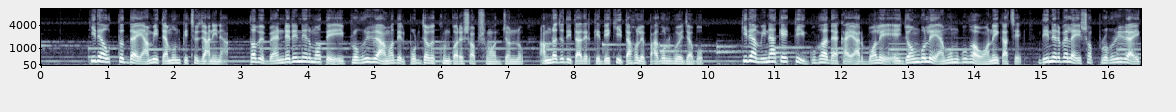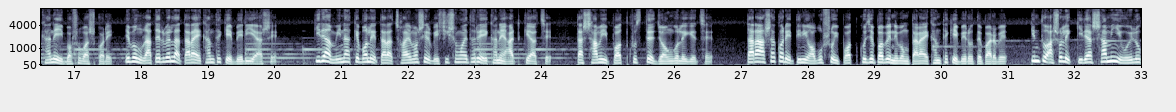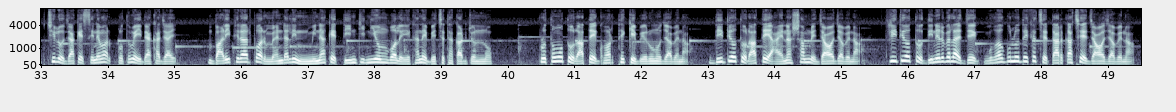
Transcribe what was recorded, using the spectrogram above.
কিরা উত্তর দেয়, আমি তেমন কিছু জানি না। তবে ব্যান্ডেরিনের মতে, এই প্রহরীরা আমাদের পর্যবেক্ষণ করে সব সময়ের জন্য। আমরা যদি তাদেরকে দেখি, তাহলে পাগল হয়ে যাব। কিরা মিনাকে একটি গুহা দেখায় আর বলে, এই জঙ্গলে এমন গুহা অনেক আছে। দিনের বেলা এসব প্রহরীরা এখানেই বসবাস করে এবং রাতের বেলা তারা এখান থেকে বেরিয়ে আসে। কিরা মিনাকে বলে, তারা ছয় মাসের বেশি সময় ধরে এখানে আটকে আছে। তার স্বামী পথ খুঁজতে জঙ্গলে গেছে। তারা আশা করে তিনি অবশ্যই পথ খুঁজে পাবেন এবং তারা এখান থেকে বেরোতে পারবে। কিন্তু আসলে কিরার স্বামী ওই লোক ছিল যাকে সিনেমার প্রথমেই দেখা যায়। বাড়ি ফেরার পর ম্যান্ডালিন মিনাকে তিনটি নিয়ম বলে এখানে বেঁচে থাকার জন্য। প্রথমত রাতে ঘর থেকে বেরোনো যাবে না। দ্বিতীয়ত রাতে আয়নার সামনে যাওয়া যাবে না। তৃতীয়ত দিনের বেলায় যে গুহাগুলো দেখেছে তার কাছে যাওয়া যাবে না।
